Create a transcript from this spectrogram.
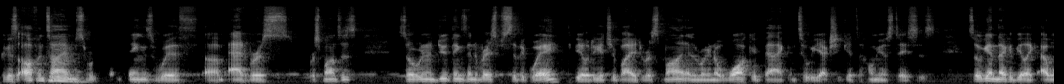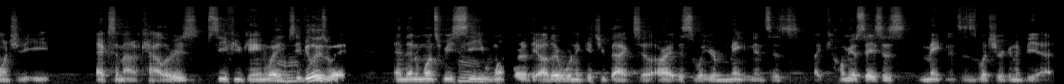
Because oftentimes we're doing things with um, adverse responses. So we're going to do things in a very specific way to be able to get your body to respond and then we're going to walk it back until we actually get to homeostasis. So again that could be like i want you to eat x amount of calories see if you gain weight. See if you lose weight and then once we see one way or the other we're going to get you back to all right this is what your maintenance is like homeostasis maintenance is what you're going to be at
